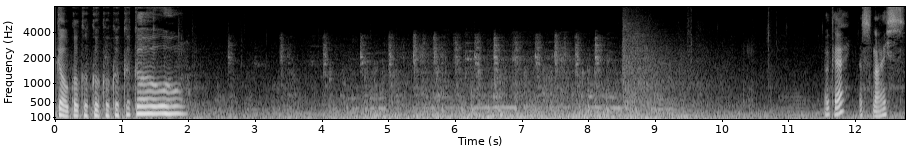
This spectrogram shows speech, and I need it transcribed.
Go, go, go, go, go, go, go, go. Okay, that's nice.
